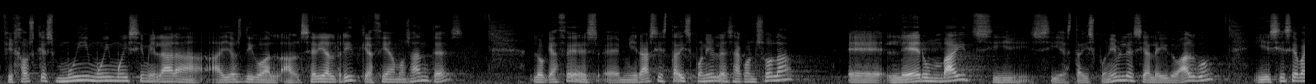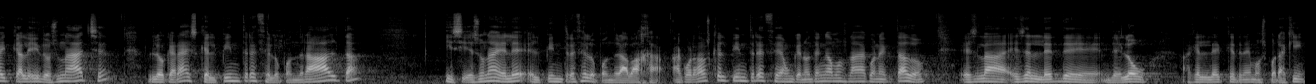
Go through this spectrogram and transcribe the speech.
fijaos que es muy, muy, muy similar a, ya os digo, al, serial read que hacíamos antes. Lo que hace es eh, mirar si está disponible esa consola, eh, leer un byte si, si, está disponible, si ha leído algo, y si ese byte que ha leído es una H, lo que hará es que el pin 13 lo pondrá alta y si es una L, el pin 13 lo pondrá baja. Acordaos que el pin 13, aunque no tengamos nada conectado, es, la, es el LED de, low, aquel LED que tenemos por aquí.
